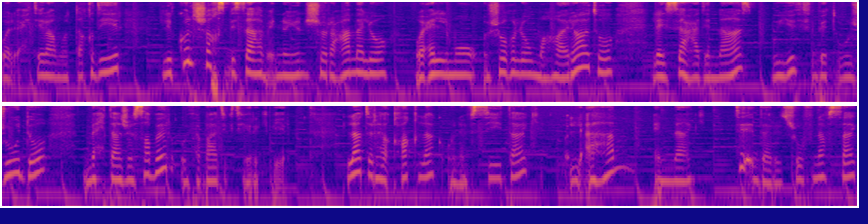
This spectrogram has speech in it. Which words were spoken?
والاحترام والتقدير لكل شخص بيساهم إنه ينشر عمله وعلمه وشغله ومهاراته ليساعد الناس ويثبت وجوده محتاجة صبر وثبات كتير كبير. لا ترهق عقلك ونفسيتك الأهم إنك تقدر تشوف نفسك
